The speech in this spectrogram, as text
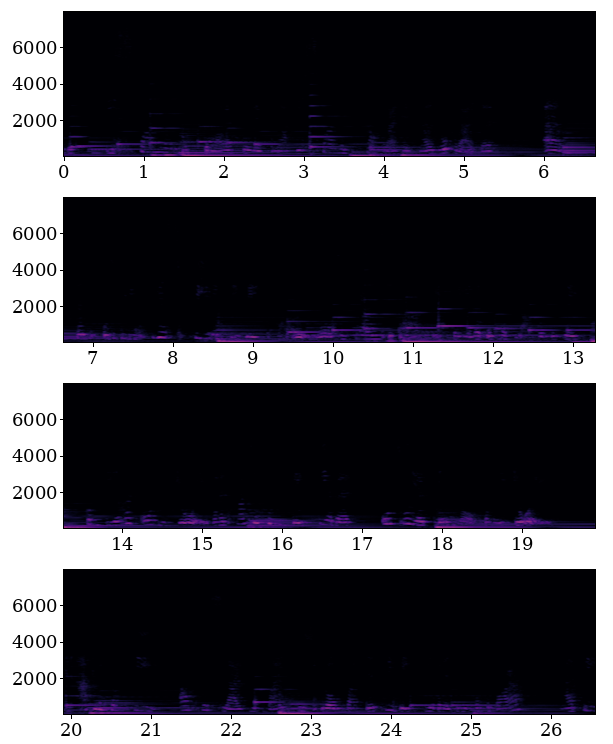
ons het die span was op baie goeie plek die span is skatryk is nou nog ryker um dit ons het hierdie feesvierings event gehou waar ons vrouens betaal het vir julle opgeplan om te sê kom deel in ons joy want dit gaan so goed met Bet Sewe ons wil jou deel maak van die joy en ek het die funksie afgesluit met my toespraak van dis wie Bet Sewe is en dit was 'n baie happy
